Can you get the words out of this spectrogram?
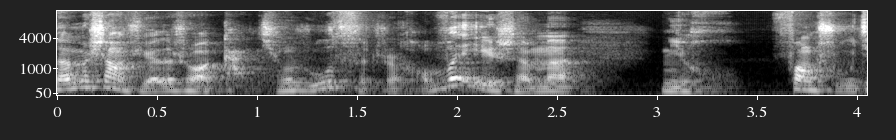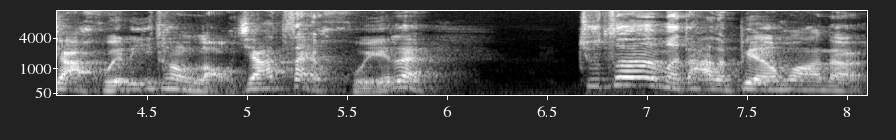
咱们上学的时候感情如此之好，为什么你放暑假回了一趟老家再回来，就这么大的变化呢？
